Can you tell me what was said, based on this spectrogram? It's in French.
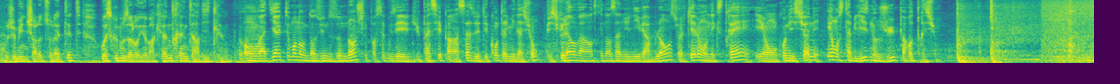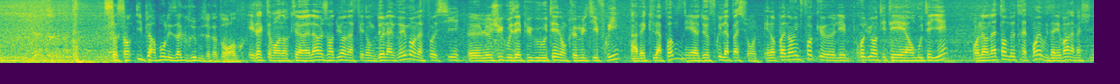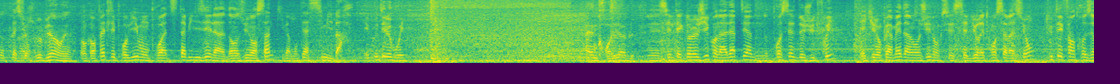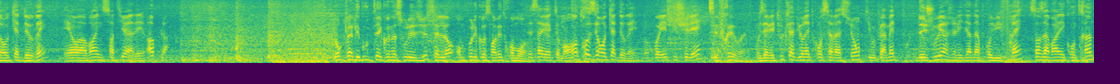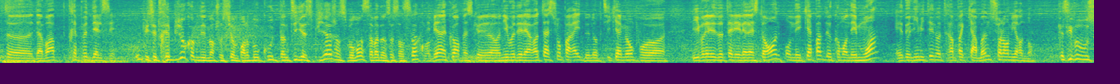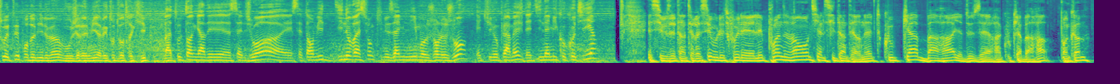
Je mets une charlotte sur la tête. Où est-ce que nous allons? Y a marqué entrée interdite là On va directement donc dans une zone blanche. C'est pour ça que vous avez dû passer par un sas de décontamination, puisque là on va rentrer dans un univers blanc sur lequel on extrait et on conditionne et on stabilise nos jus par haute pression. Ça sent hyper bon les agrumes déjà quand on rentre. Exactement. Donc euh, là aujourd'hui on a fait donc de l'agrume, on a fait aussi euh, le jus que vous avez pu goûter, donc le multifruit avec la pomme et euh, de fruits de la passion. Et donc maintenant une fois que les produits ont été embouteillés, on est en attente de traitement et vous allez voir la machine haute pression. Ouais, je veux bien, oui. Donc en fait les produits vont pouvoir être stabilisés là dans une enceinte qui va monter à 6000 bars. Écoutez le bruit. Incroyable. C'est une technologie qu'on a adaptée à notre process de jus de fruits et qui nous permet d'allonger cette durée de conservation. Tout est fait entre 0 et 4 degrés et on va avoir une sortie, regardez, hop là. Donc là, les bouteilles qu'on a sous les yeux, celles-là, on peut les conserver 3 mois. C'est ça exactement, entre 0 et 4 degrés. Donc vous voyez, touchez-les. C'est frais, ouais. Vous avez toute la durée de conservation qui vous permet de jouir, j'allais dire, d'un produit frais sans avoir les contraintes euh, d'avoir très peu de DLC. Ou puis c'est très bio comme démarche aussi. On parle beaucoup d'anti-gaspillage en ce moment, ça va dans ce sens-là. On est bien d'accord parce qu'au niveau de la rotation, pareil, de nos petits camions pour euh, livrer les hôtels et les restaurants, on est capable de commander moins et de limiter notre impact carbone sur l'environnement. Qu'est-ce qu'il faut vous souhaiter pour 2020, vous, Jérémy, avec toute votre équipe? Bah, Tout le temps de garder cette joie et cette envie d'innovation qui nous anime au jour le jour et qui nous permet d'être dynamique au quotidien. Et si vous êtes intéressé, vous voulez trouver les, les, points de vente, il y a le site internet Kookabarra, il y a deux R à kookabarra.com.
